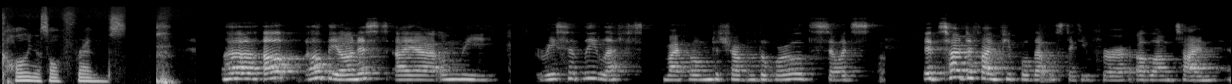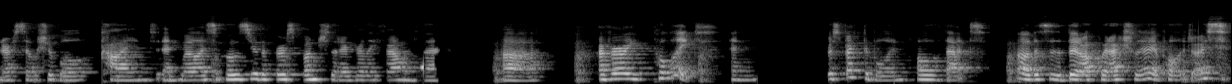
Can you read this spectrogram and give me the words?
calling us all friends? Uh, I'll I'll be honest. I uh, only recently left my home to travel the world, so it's it's hard to find people that will stick you for a long time and are sociable, kind, and well, I suppose you're the first bunch that I've really found that uh, are very polite and respectable and all of that. Oh, this is a bit awkward. Actually, I apologize.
